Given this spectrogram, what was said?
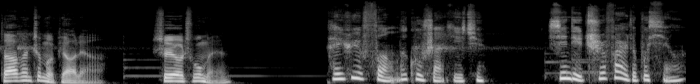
打扮这么漂亮，是要出门？裴玉讽了顾阮一句，心底吃味的不行。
